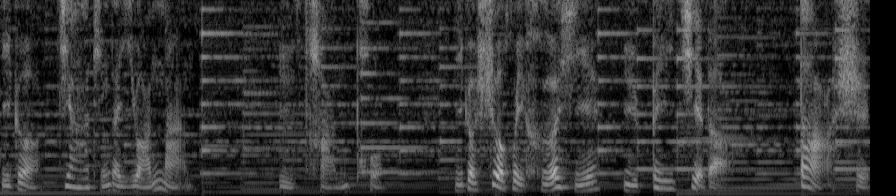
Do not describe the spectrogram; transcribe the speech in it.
一个家庭的圆满与残破。一个社会和谐与悲切的大事。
